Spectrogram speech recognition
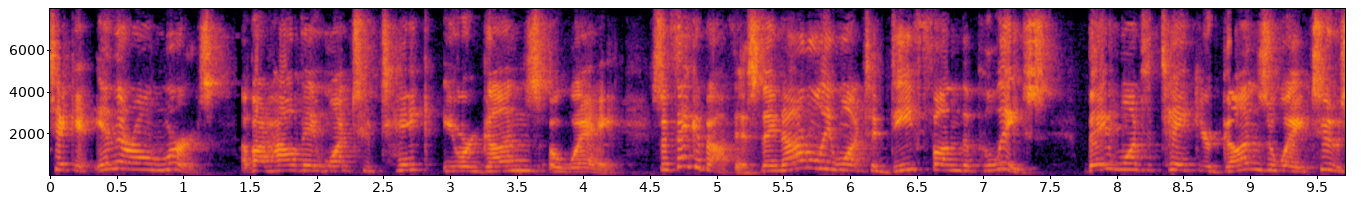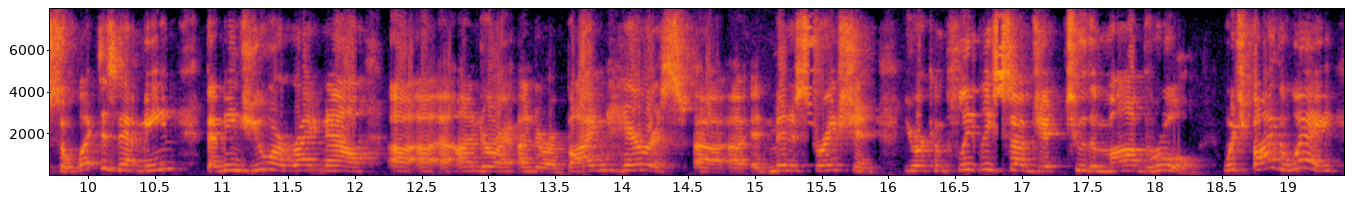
ticket in their own words about how they want to take your guns away. So think about this. They not only want to defund the police, they want to take your guns away too. So what does that mean? That means you are right now uh, uh, under a, under a Biden-Harris uh, uh, administration. You are completely subject to the mob rule. Which, by the way,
